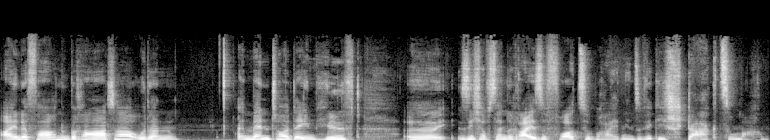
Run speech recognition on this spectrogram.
einen erfahrenen Berater oder einen, einen Mentor, der ihm hilft, äh, sich auf seine Reise vorzubereiten, ihn so wirklich stark zu machen.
